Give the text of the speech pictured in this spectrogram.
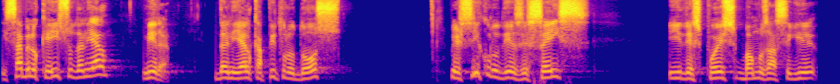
E sabe o que isso, Daniel? Mira, Daniel capítulo 2, versículo 16 e depois vamos a seguir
